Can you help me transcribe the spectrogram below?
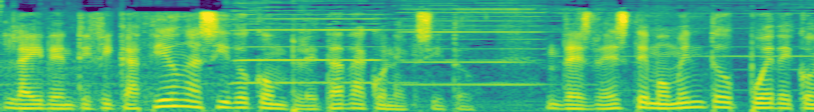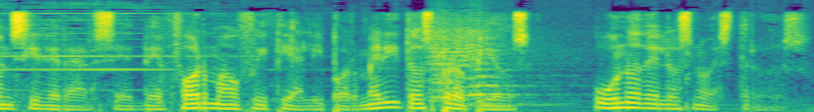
La identificación ha sido completada con éxito. Desde este momento puede considerarse, de forma oficial y por méritos propios, uno de los nuestros.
